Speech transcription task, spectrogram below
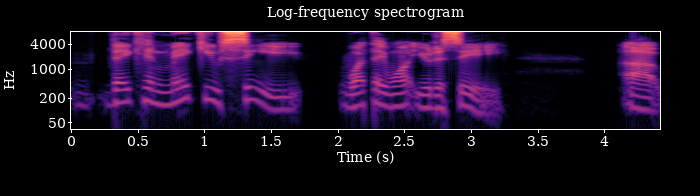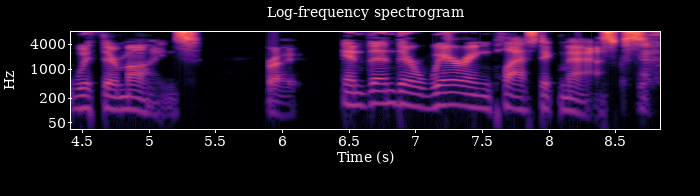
they can make you see what they want you to see uh, with their minds, Right. and then they're wearing plastic masks.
